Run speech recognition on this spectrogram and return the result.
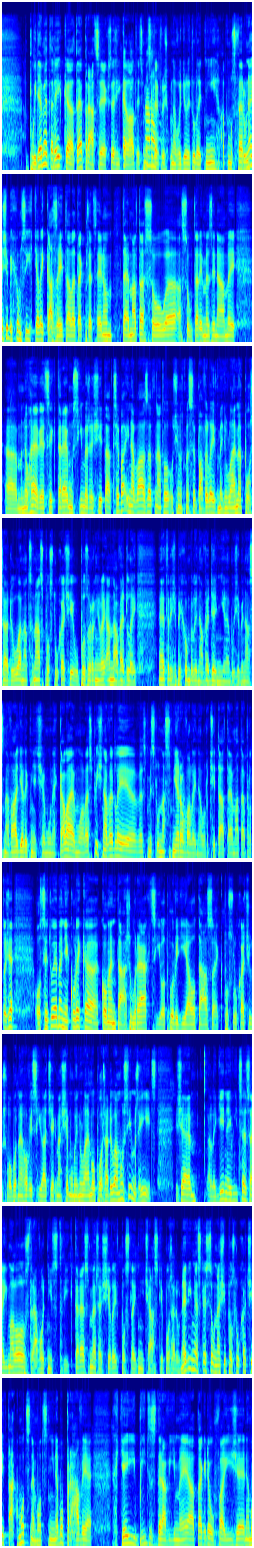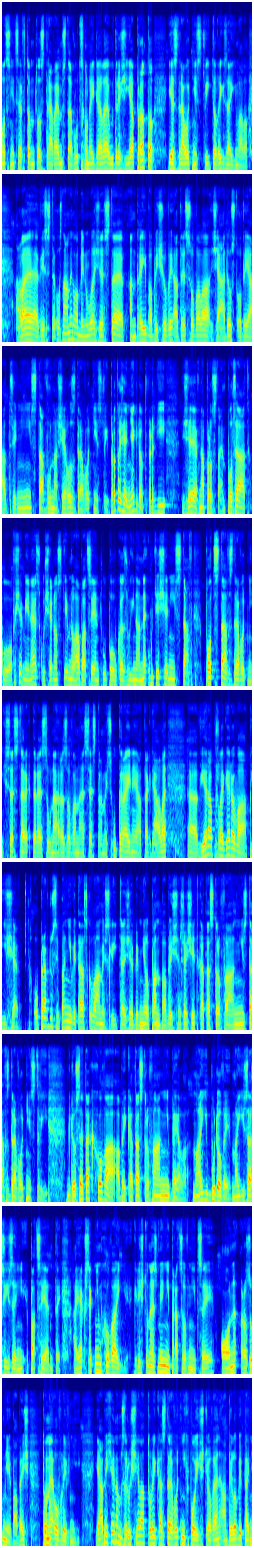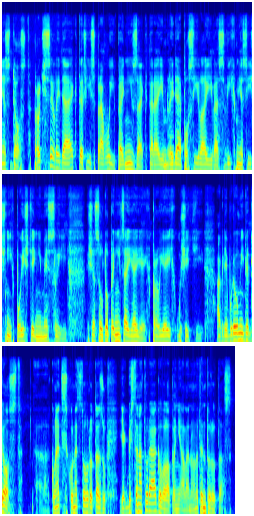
Půjdeme tady k té práci, jak jste říkala. Teď jsme ano. si tak trošku navodili tu letní atmosféru. Ne, že bychom si ji chtěli kazit, ale tak přece jenom témata jsou eh, a jsou tady mezi námi eh, mnohé věci, které musíme řešit a třeba i navázat na to, o čem jsme se bavili v minulém pořadu a na co nás posluchači upozornili a navedli. Ne tedy, že bychom byli navedení nebo že by nás naváděli k něčemu nekalému, ale spíš navedli eh, ve smyslu nasměrovali na určitá témata, protože ocitujeme několik komentářů, reakcí, odpovědí a otázek posluchačů svobodné svobodného vysílače k našemu minulému pořadu a musím říct, že lidi nejvíce zajímalo zdravotnictví, které jsme řešili v poslední části pořadu. Nevím, jestli jsou naši posluchači tak moc nemocní, nebo právě chtějí být zdravými a tak doufají, že nemocnice v tomto zdravém stavu co nejdéle udrží a proto je zdravotnictví tolik zajímalo. Ale vy jste oznámila minule, že jste Andreji Babišovi adresovala žádost o vyjádření stavu našeho zdravotnictví, protože někdo tvrdí, že je v naprostém pořádku, Ovšem jiné zkušenosti mnoha pacientů poukazují na neutěšený stav, podstav zdravotních sester, které jsou nahrazované sestrami z Ukrajiny a tak dále. Eh, Věra Flegerová píše, opravdu si paní Vytázková myslíte, že by měl pan Babiš řešit katastrofální stav zdravotnictví? Kdo se tak chová, aby katastrofální byl? Mají budovy, mají zařízení i pacienty. A jak se k ním chovají? Když to nezmění pracovníci, on, rozumně Babiš, to neovlivní. Já bych jenom zrušila tolika zdravotních pojišťoven a bylo by peněz dost. Proč si lidé, kteří spravují peníze, které jim lidé posílají ve svých měsíčních pojištění, myslí, že jsou to peníze jejich, pro jejich užití a kdy budou mít dost? Eh, konec, konec toho dotazu. Jak byste na to reagovala, paní Aleno, na tento dotaz?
